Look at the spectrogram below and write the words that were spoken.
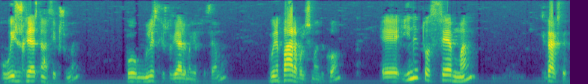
που ίσως χρειάζεται να θίξουμε, που μου λύστηκε στο διάλειμμα για αυτό το θέμα, που είναι πάρα πολύ σημαντικό, ε, είναι το θέμα, κοιτάξτε,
